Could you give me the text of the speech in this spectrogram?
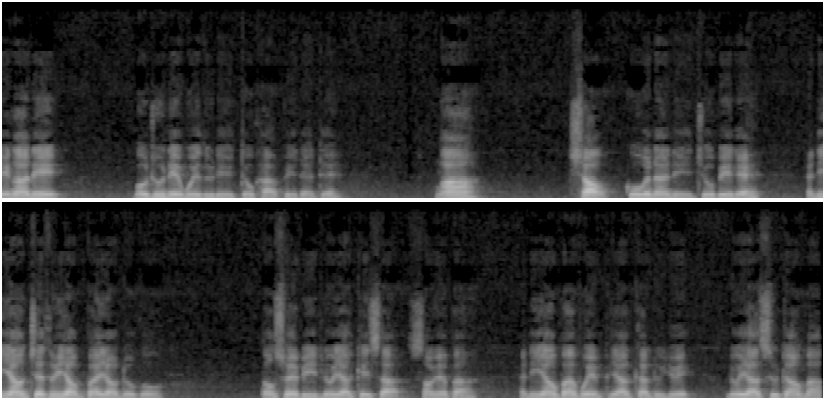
အင်္ဂါနေ့ဗုဒ္ဓနေ့မွေးသူတွေဒုက္ခပေးတတ်တယ်ငါ6ကိုကနန်းနေကျိုးပေးတယ်အနီအောင်ချက်သွေးရောင်ပန်းရောင်တို့ကိုသုံးဆွဲပြီးလိုရာကိစ္စဆောင်ရွက်ပါ အနီအောင်ပန်းပွင့်ဖျားကတ်လူ၍လိုရာဆူတောင်းမှာ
